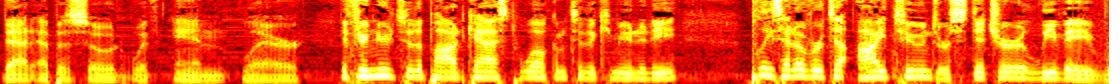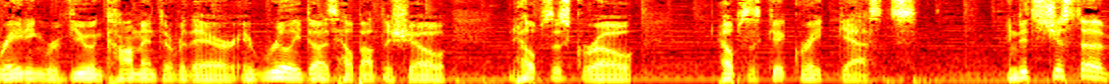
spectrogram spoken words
that episode with Anne Loehr. If you're new to the podcast, welcome to the community. Please head over to iTunes or Stitcher, leave a rating, review, and comment over there. It really does help out the show. It helps us grow, helps us get great guests. And it's just a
